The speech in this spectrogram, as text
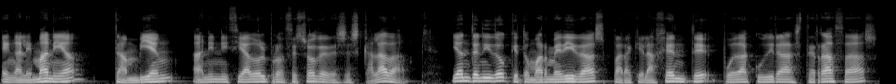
En Alemania también han iniciado el proceso de desescalada y han tenido que tomar medidas para que la gente pueda acudir a las terrazas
